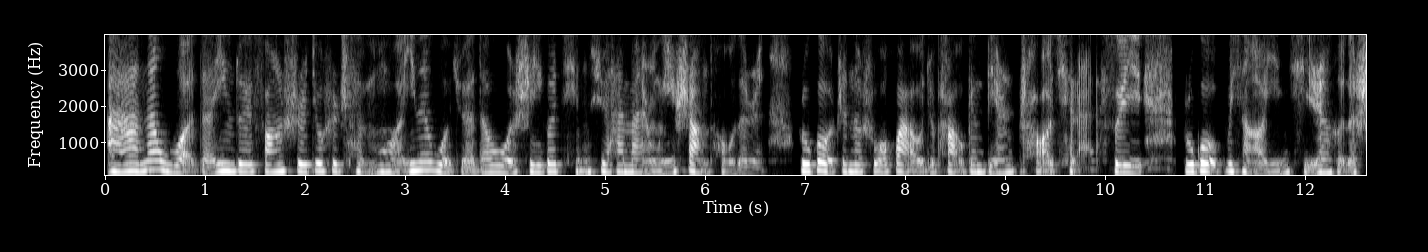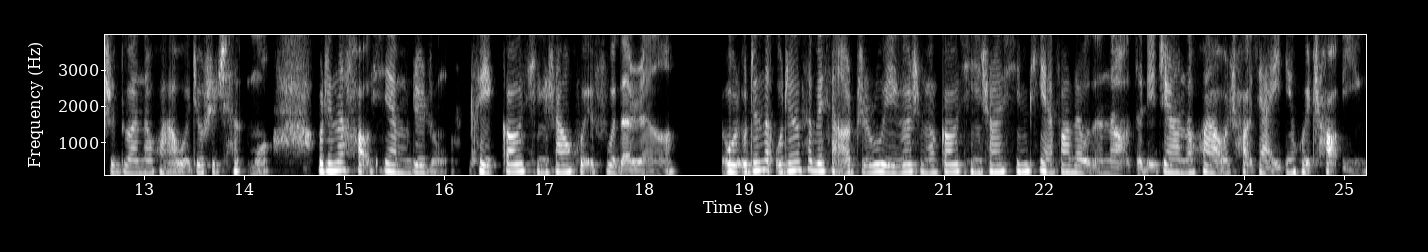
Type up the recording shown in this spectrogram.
啊，那我的应对方式就是沉默，因为我觉得我是一个情绪还蛮容易上头的人。如果我真的说话，我就怕我跟别人吵起来。所以，如果我不想要引起任何的事端的话，我就是沉默。我真的好羡慕这种可以高情商回复的人啊！我我真的我真的特别想要植入一个什么高情商芯片放在我的脑子里，这样的话我吵架一定会吵赢。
